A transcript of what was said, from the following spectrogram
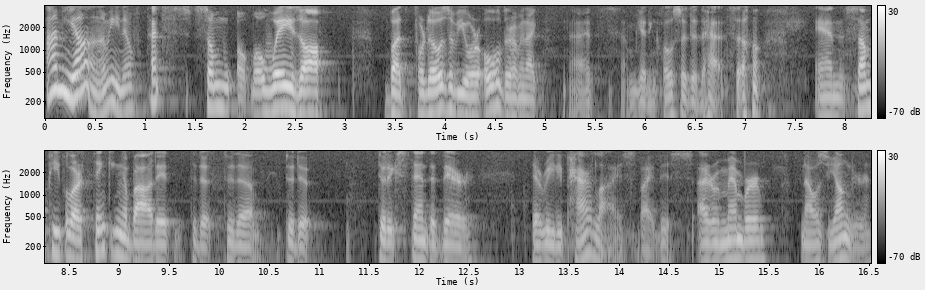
I'm young. I mean, you know, that's some ways off. But for those of you who are older, I mean, like, I'm getting closer to that. So, and some people are thinking about it to the to the to the to the extent that they're they're really paralyzed by this. I remember when I was younger,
